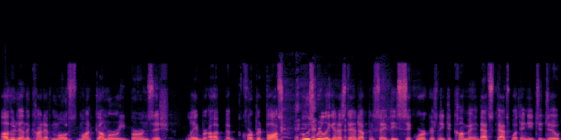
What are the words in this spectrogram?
Other than the kind of most Montgomery Burns ish labor uh, corporate boss, who's really going to stand up and say these sick workers need to come in? That's that's what they need to do,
